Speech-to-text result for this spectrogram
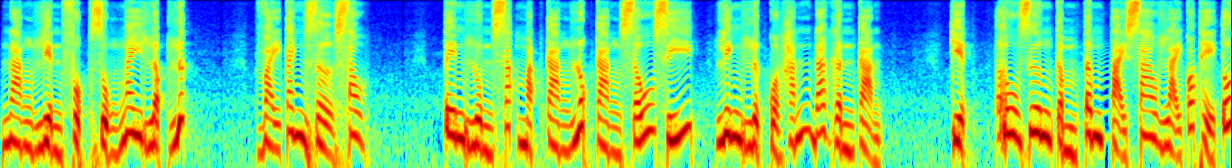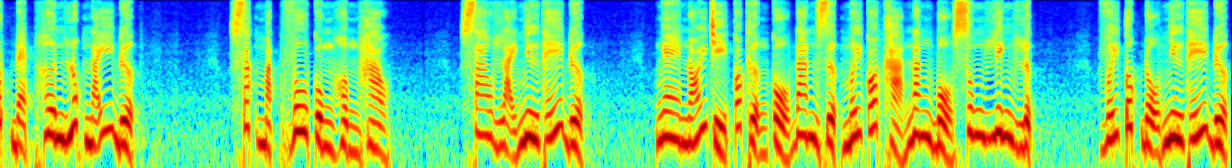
Nàng liền phục dụng ngay lập tức. Vài canh giờ sau. Tên lùn sắc mặt càng lúc càng xấu xí. Linh lực của hắn đã gần cạn. Kiệt, Âu Dương cầm tâm tại sao lại có thể tốt đẹp hơn lúc nãy được. Sắc mặt vô cùng hồng hào. Sao lại như thế được? Nghe nói chỉ có thượng cổ đan dược mới có khả năng bổ sung linh lực. Với tốc độ như thế được,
